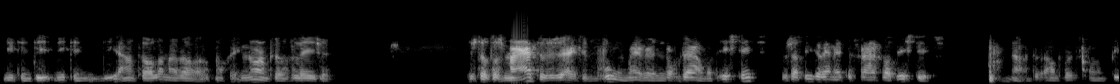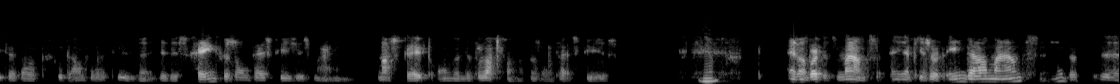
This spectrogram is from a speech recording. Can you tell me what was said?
niet in, die, niet in die aantallen, maar wel ook nog enorm veel gelezen. Dus dat was maart, dus eigenlijk boom, we hebben een lockdown, wat is dit? Toen zat iedereen met de vraag, wat is dit? Nou, het antwoord van Pieter was een goed antwoord. Dit is geen gezondheidscrisis, maar een machtsgreep onder de vlag van een gezondheidscrisis. Ja. En dan wordt het een maand, en je hebt een soort indaalmaand. Dat, uh,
